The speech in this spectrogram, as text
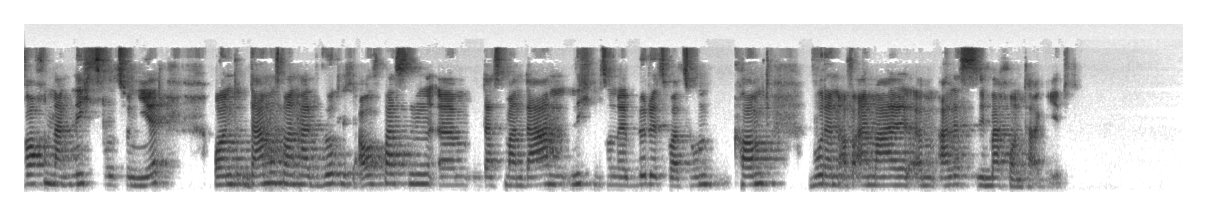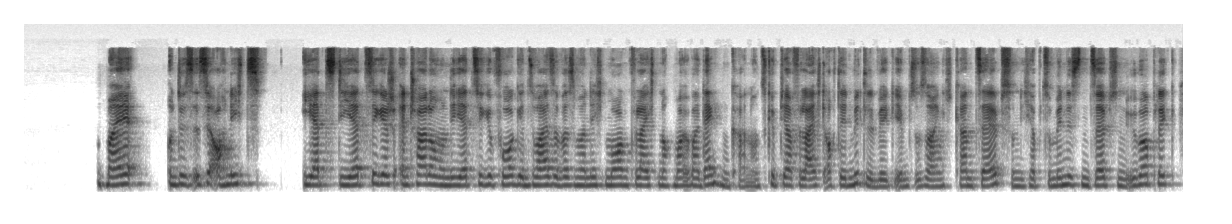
wochenlang nichts funktioniert. Und da muss man halt wirklich aufpassen, ähm, dass man da nicht in so eine blöde Situation kommt, wo dann auf einmal ähm, alles den Bach runtergeht. Und es ist ja auch nichts jetzt die jetzige Entscheidung und die jetzige Vorgehensweise, was man nicht morgen vielleicht nochmal überdenken kann. Und es gibt ja vielleicht auch den Mittelweg eben zu sagen, ich kann es selbst und ich habe zumindest selbst einen Überblick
